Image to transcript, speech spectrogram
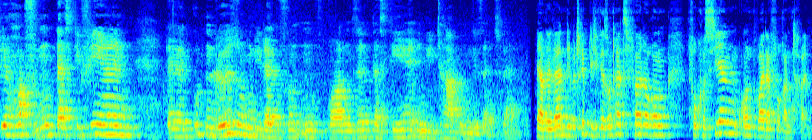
Wir hoffen, dass die vielen äh, guten Lösungen, die da gefunden worden sind, dass die in die Tat umgesetzt werden. Ja, wir werden die betriebliche Gesundheitsförderung fokussieren und weiter vorantreiben.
